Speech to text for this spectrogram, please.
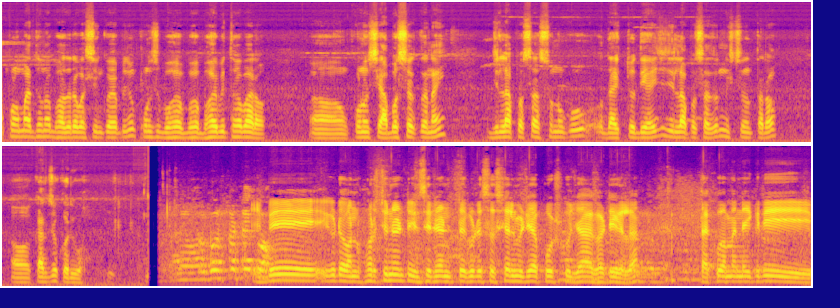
ଆପଣଙ୍କ ମାଧ୍ୟମରେ ଭଦ୍ରବାସୀଙ୍କୁ କହିବା ପାଇଁ କୌଣସି ଭୟଭୀତ ହେବାର କୌଣସି ଆବଶ୍ୟକତା ନାହିଁ जिला प्रशासन को दायित्व दिया जिला प्रशासन निश्चित तार कार्य कर ए गोटे अनफर्चुनेट इनसीडेट गोटे सोशल मीडिया पोस्ट को जहाँ घटीगला आम नहीं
